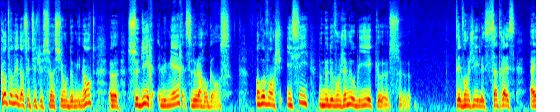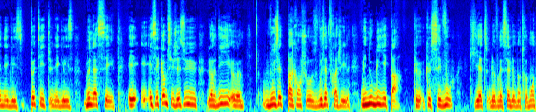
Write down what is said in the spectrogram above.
Quand on est dans une situation dominante, euh, se dire lumière, c'est de l'arrogance. En revanche, ici, nous ne devons jamais oublier que ce évangile s'adresse à une église petite, une église menacée. Et, c'est comme si Jésus leur dit, euh, vous n'êtes pas grand-chose, vous êtes fragile, mais n'oubliez pas que, c'est vous qui êtes le vrai sel de notre monde,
